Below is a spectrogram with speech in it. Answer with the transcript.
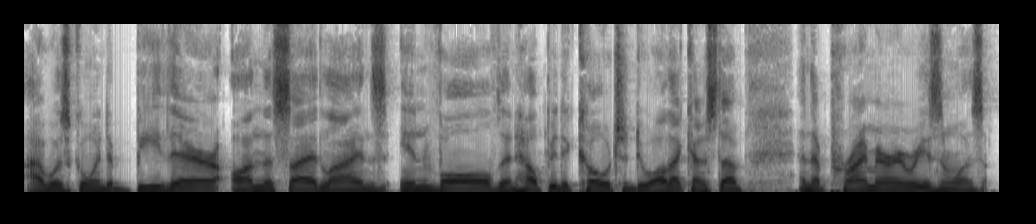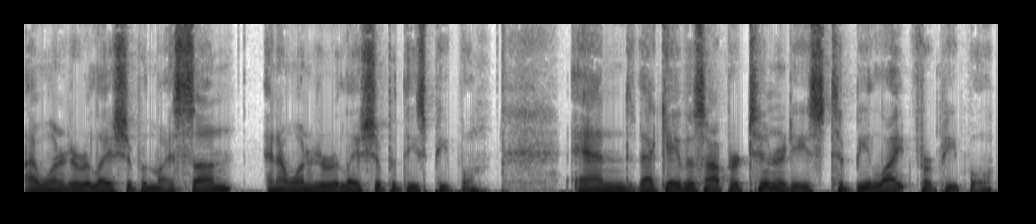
I was going to be there on the sidelines, involved and helping to coach and do all that kind of stuff. And the primary reason was I wanted a relationship with my son and I wanted a relationship with these people. And that gave us opportunities to be light for people.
